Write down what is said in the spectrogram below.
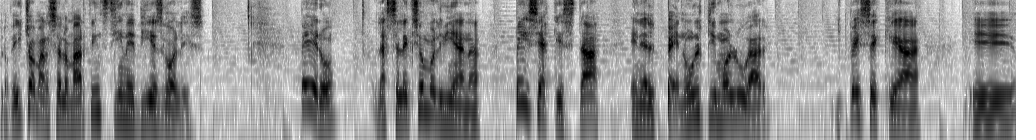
lo dicho, Marcelo Martins tiene 10 goles. Pero la selección boliviana, pese a que está en el penúltimo lugar y pese que ha eh,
